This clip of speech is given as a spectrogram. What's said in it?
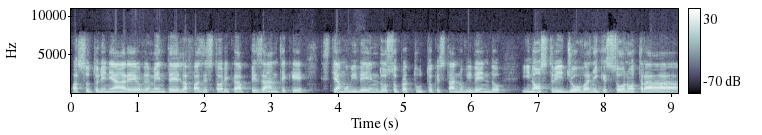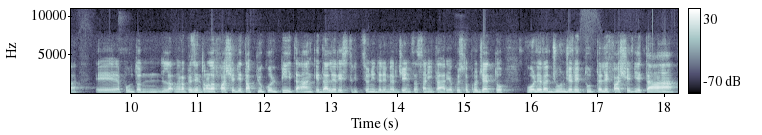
a sottolineare ovviamente la fase storica pesante che stiamo vivendo, soprattutto che stanno vivendo i nostri giovani che sono tra eh, appunto la, rappresentano la fascia di età più colpita anche dalle restrizioni dell'emergenza sanitaria. Questo progetto vuole raggiungere tutte le fasce di età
